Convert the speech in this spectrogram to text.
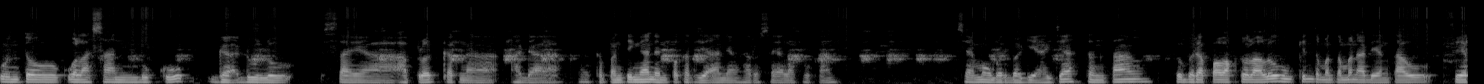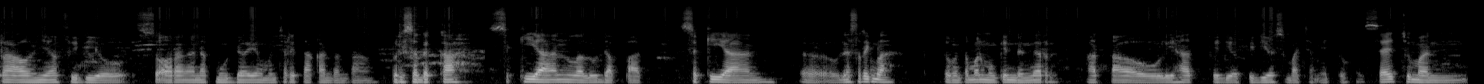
untuk ulasan buku gak dulu saya upload karena ada kepentingan dan pekerjaan yang harus saya lakukan saya mau berbagi aja tentang beberapa waktu lalu mungkin teman-teman ada yang tahu viralnya video seorang anak muda yang menceritakan tentang bersedekah sekian lalu dapat sekian. Uh, udah sering lah teman-teman mungkin dengar atau lihat video-video semacam itu. Saya cuman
